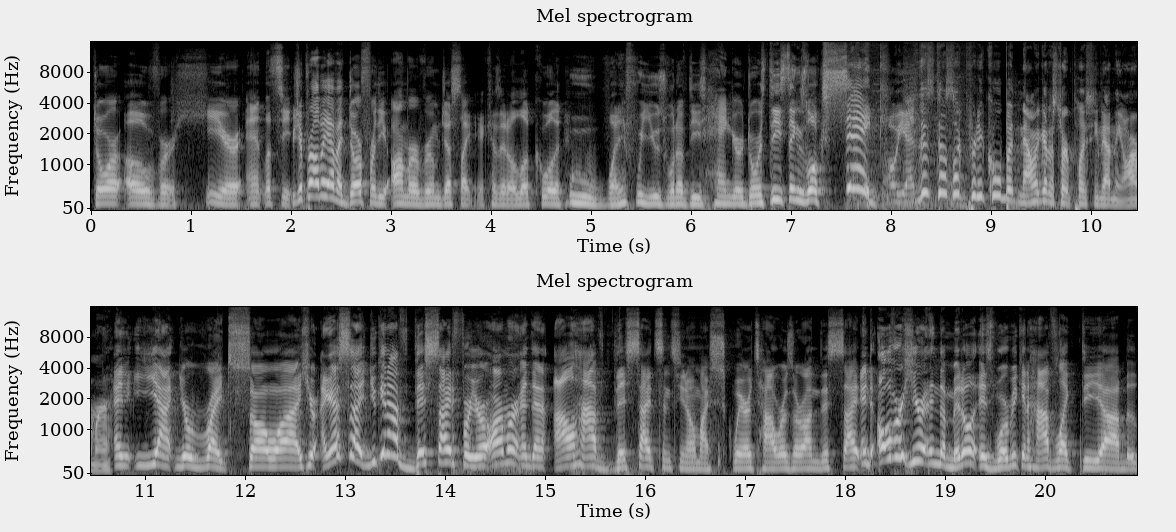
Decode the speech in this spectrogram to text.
door over here. And let's see. We should probably have a door for the armor room just like because it'll look cool. And, ooh, what if we use one of these hangar doors? These things look sick. Oh yeah, this does look pretty cool, but now we gotta start placing down the armor. And yeah, you're right. So uh, here, I guess uh, you can have this side for your armor, and then I'll have this side since, you know, my square towers are on this side. And over here in the middle is where we can have, like, the uh,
